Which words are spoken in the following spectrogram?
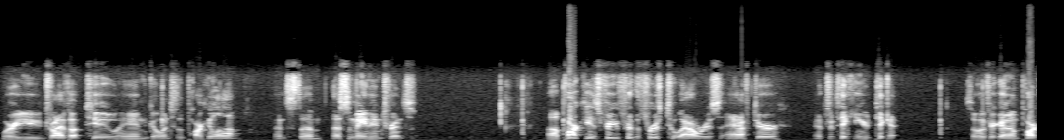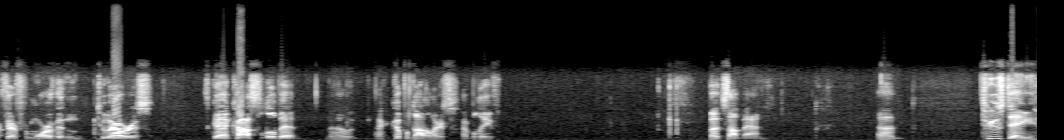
where you drive up to and go into the parking lot. That's the that's the main entrance. Uh, parking is free for the first two hours after after taking your ticket. So if you're going to park there for more than two hours, it's going to cost a little bit, uh, like a couple dollars, I believe. But it's not bad. Uh, Tuesday,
